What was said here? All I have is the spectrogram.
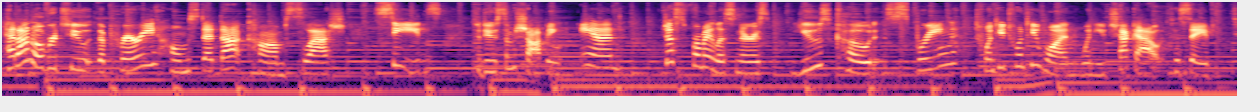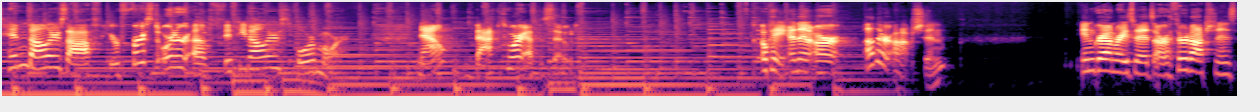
Head on over to theprairiehomestead.com slash seeds to do some shopping and just for my listeners, use code SPRING2021 when you check out to save $10 off your first order of $50 or more. Now, back to our episode. Okay, and then our other option in ground raised beds, our third option is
